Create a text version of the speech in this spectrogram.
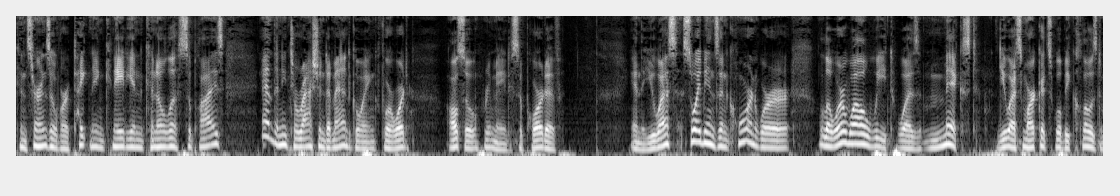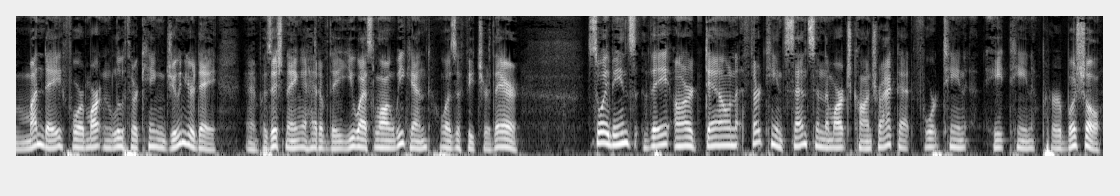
Concerns over tightening Canadian canola supplies and the need to ration demand going forward also remained supportive. In the U.S., soybeans and corn were lower while wheat was mixed. U.S. markets will be closed Monday for Martin Luther King Jr. Day, and positioning ahead of the U.S. long weekend was a feature there. Soybeans, they are down 13 cents in the March contract at 14.18 per bushel.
